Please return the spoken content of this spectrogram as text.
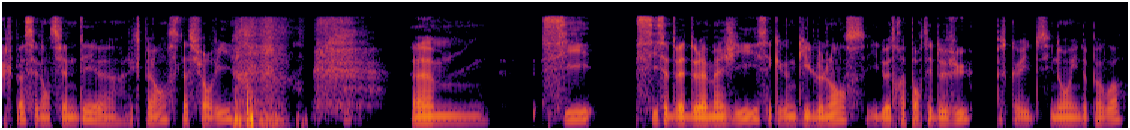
Je sais pas, c'est l'ancienneté, euh, l'expérience, la survie. Euh, si, si ça devait être de la magie, c'est quelqu'un qui le lance, il doit être à portée de vue, parce que sinon il ne doit pas voir.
